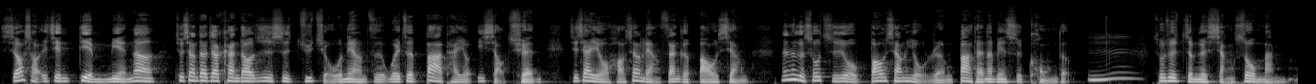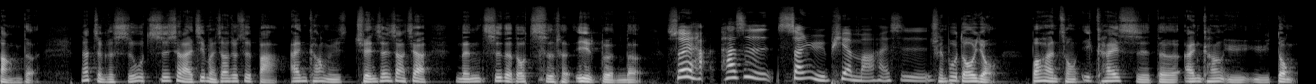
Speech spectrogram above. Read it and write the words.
小小一间店面，那就像大家看到日式居酒屋那样子，围着吧台有一小圈，接下来有好像两三个包厢。那那个时候只有包厢有人，吧台那边是空的，嗯，所以就整个享受蛮棒的。那整个食物吃下来，基本上就是把安康鱼全身上下能吃的都吃了一轮了，所以它它是生鱼片吗？还是全部都有，包含从一开始的安康鱼鱼冻，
